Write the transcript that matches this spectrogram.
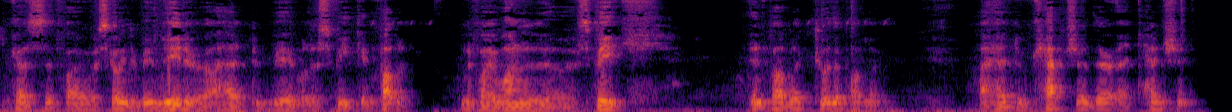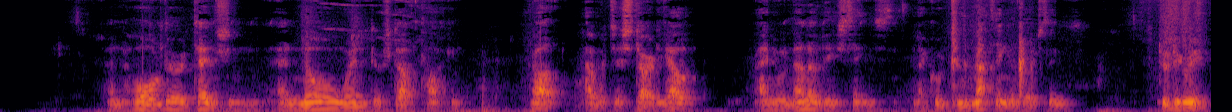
because if I was going to be leader, I had to be able to speak in public. And if I wanted to speak in public, to the public, I had to capture their attention and hold their attention and know when to stop talking. Well, I was just starting out. I knew none of these things. I could do nothing of those things to a degree.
